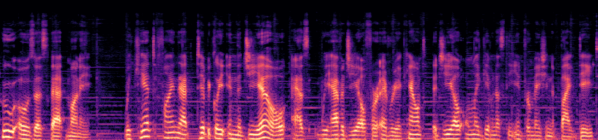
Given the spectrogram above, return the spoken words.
who owes us that money. We can't find that typically in the GL as we have a GL for every account, the GL only giving us the information by date.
